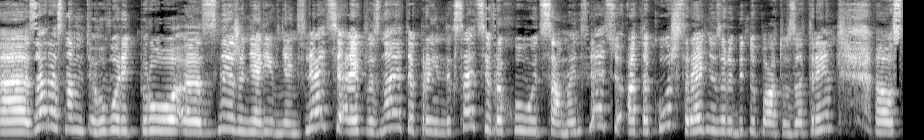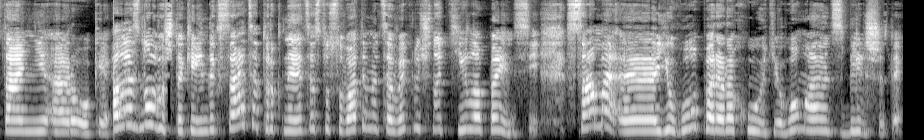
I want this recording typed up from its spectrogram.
Е, Зараз нам говорять про зниження рівня інфляції. А як ви знаєте, при індексації враховують саме інфляцію, а також середню заробітну плату за три останні е, роки. Але знову ж таки, індексація торкнеться, стосуватиметься виключно тіла пенсії. Саме е, його перерахують, його мають збільшити,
